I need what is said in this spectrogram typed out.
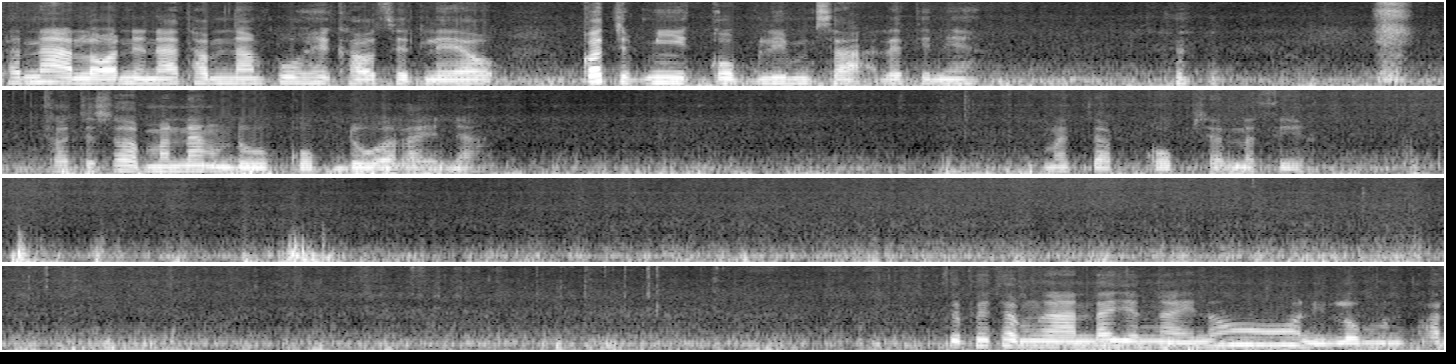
ถ้าหน้าร้อนเนี่ยนะทำน้ำพุให้เขาเสร็จแล้ว ก็จะมีกบริมสระแล้วทีเนี้ยเขาจะชอบมานั่งดูกบดูอะไรนะ มาจับกบฉันนะสิจะไปทำงานได้ยังไงเนาะนี่ลมมันพัด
